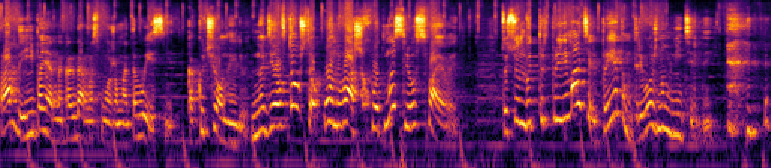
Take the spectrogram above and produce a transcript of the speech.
правда? И непонятно, когда мы сможем это выяснить, как ученые люди. Но дело в том, что он ваш ход мысли усваивает. То есть он будет предприниматель, при этом тревожно-мнительный.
